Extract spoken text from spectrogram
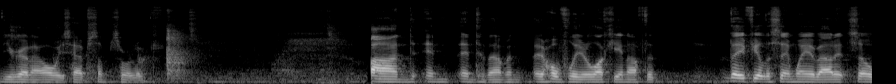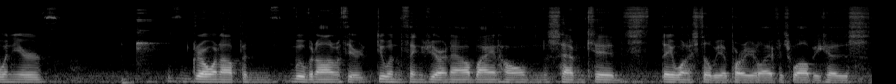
you're gonna always have some sort of bond in, into them, and, and hopefully you're lucky enough that they feel the same way about it. So when you're growing up and moving on with your doing the things you are now, buying homes, having kids, they want to still be a part of your life as well because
